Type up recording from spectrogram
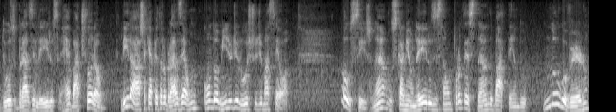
dos brasileiros, rebate Chorão. Lira acha que a Petrobras é um condomínio de luxo de Maceió. Ou seja, né, os caminhoneiros estão protestando, batendo no governo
